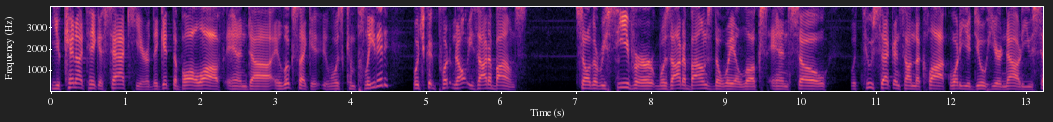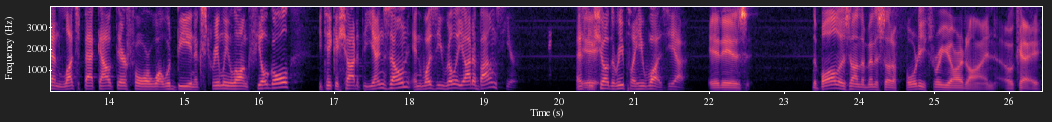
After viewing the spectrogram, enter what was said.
You cannot take a sack here. They get the ball off, and uh, it looks like it, it was completed, which could put no, he's out of bounds. So the receiver was out of bounds the way it looks, and so with two seconds on the clock, what do you do here now? Do you send Lutz back out there for what would be an extremely long field goal? You take a shot at the end zone, and was he really out of bounds here? As It- they showed the replay, he was, yeah. It is the ball is on the Minnesota 43 yard line, okay,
